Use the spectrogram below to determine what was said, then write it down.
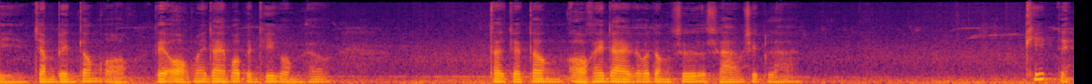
ดีจำเป็นต้องออก แต่ออกไม่ได้เพราะเป็นที่ของเขา ถ้าจะต้องออกให้ได้เราก็ต้องซื้อสามสิบล้าน คิดเลย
